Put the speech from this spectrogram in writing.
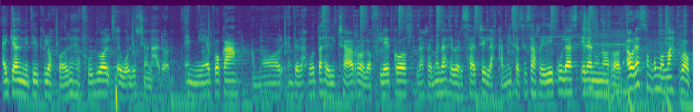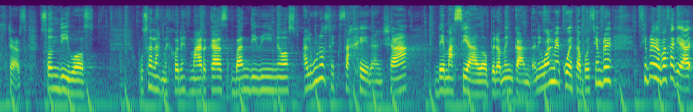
Hay que admitir que los jugadores de fútbol evolucionaron. En mi época, amor, entre las botas del charro, los flecos, las remeras de Versace y las camisas esas ridículas eran un horror. Ahora son como más rockstars, son divos. Usan las mejores marcas, van divinos. Algunos exageran ya demasiado, pero me encantan. Igual me cuesta, porque siempre, siempre me pasa que a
